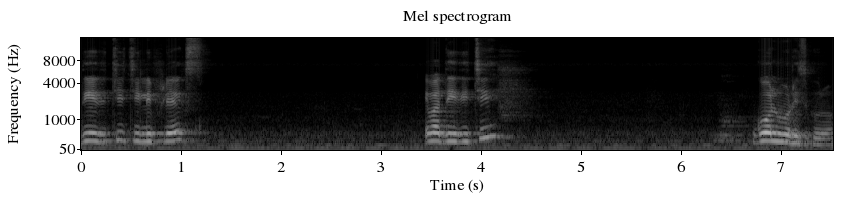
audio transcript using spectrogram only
দিয়ে দিচ্ছি চিলি ফ্লেক্স। এবার দিয়ে দিচ্ছি গোলমরিচ গুঁড়ো।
